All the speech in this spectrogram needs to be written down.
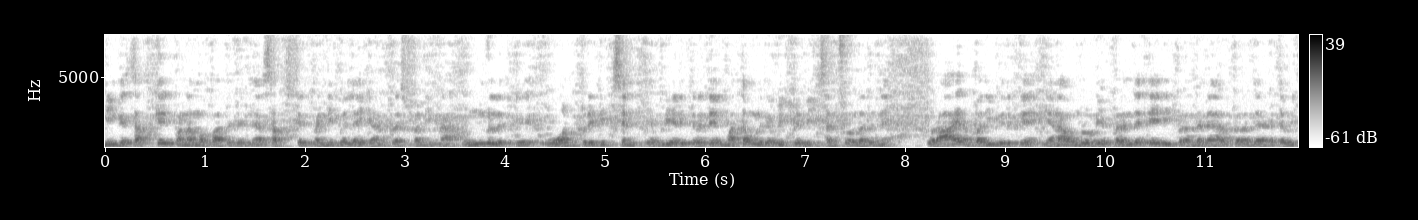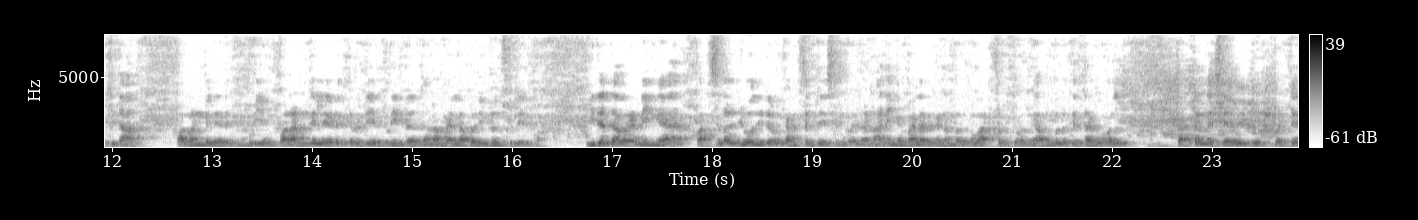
நீங்கள் சப்ஸ்கிரைப் பண்ணாமல் பார்த்துட்டுங்க சப்ஸ்கிரைப் பண்ணி பெல் ஐக்கானை ப்ரெஸ் பண்ணிங்கன்னா உங்களுக்கு ஓன் ப்ரிடிக்ஷன் எப்படி எடுக்கிறது மற்றவங்களுக்கு எப்படி ப்ரிடிக்ஷன் சொல்கிறதுன்னு ஒரு ஆயிரம் பதிவு இருக்குது ஏன்னா உங்களுடைய பிறந்த தேதி பிறந்த நேரம் பிறந்த இடத்த வச்சு தான் பலன்கள் எடுக்க முடியும். பலன்கள் எடுக்கிறது எப்படின்றது தான் நம்ம எல்லா பதிவுகளும் சொல்லியிருக்கோம். இதை தவிர நீங்கள் பர்சனல் ஜோதிட கன்சல்டேஷன் வேணும்னா நீங்கள் மேலே இருக்க நம்பருக்கு வாட்ஸ்அப் கொடுங்க. உங்களுக்கு தகவல் கட்டண சேவைக்கு உட்பட்டு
